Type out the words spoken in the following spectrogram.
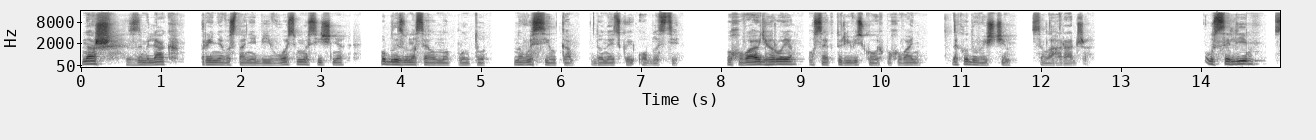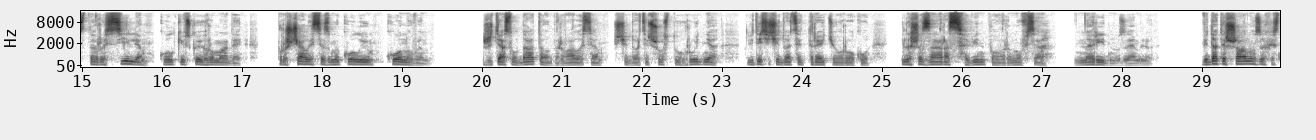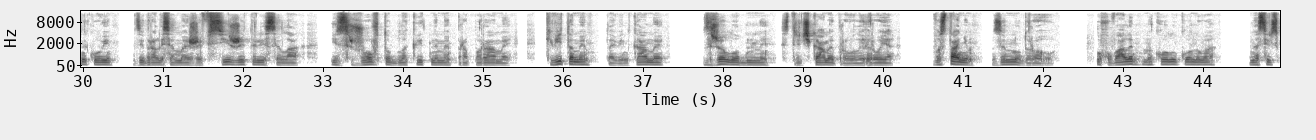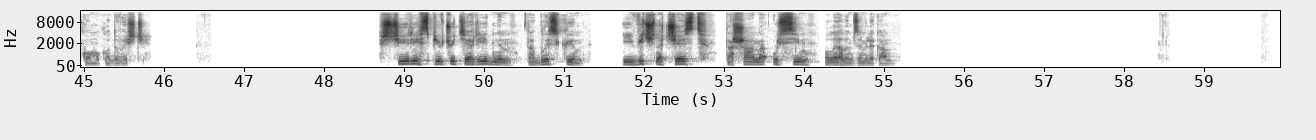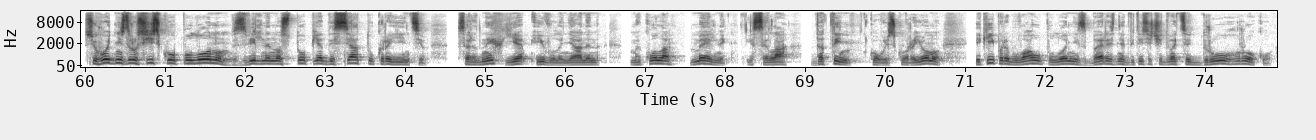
Наш земляк прийняв останній бій 8 січня поблизу населеного пункту Новосілка Донецької області. Поховають героя у секторі військових поховань на кладовищі села Граджа. У селі Старосілля Колківської громади прощалися з Миколою Коновим. Життя солдата обірвалося ще 26 грудня 2023 року, і лише зараз він повернувся на рідну землю. Віддати шану захисникові зібралися майже всі жителі села із жовто-блакитними прапорами, квітами та вінками, з жалобними стрічками провели героя в останню земну дорогу. Поховали Миколу Конова на сільському кладовищі. Щирі співчуття рідним та близьким і вічна честь та шана усім полеглим землякам. Сьогодні з російського полону звільнено 150 українців. Серед них є і волинянин Микола Мельник із села Датинь Ковальського району, який перебував у полоні з березня 2022 року.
